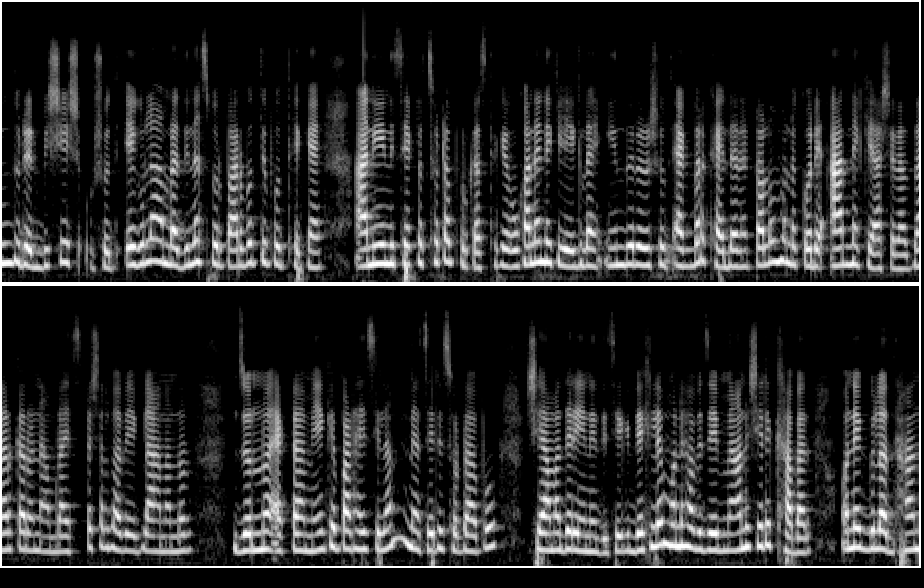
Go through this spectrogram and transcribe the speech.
ইন্দুরের বিশেষ ওষুধ, এগুলো আমরা দিনাজপুর পার্বতীপুর থেকে আনিয়ে নিছি একটা ছোটাপুর কাছ থেকে। ওখানে নাকি এগুলা ইন্দুরের ওষুধ একবার খাইলে টলমলে করে আর নাকি আসে না, যার কারণে আমরা স্পেশালভাবে এগুলো আনানোর জন্য একটা মেয়েকে পাঠাইছিলাম। ম্যাচেরই ছোটো আপু, সে আমাদের এনে দিছে। দেখলে মনে হবে যে মানুষের খাবার। অনেকগুলো ধান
